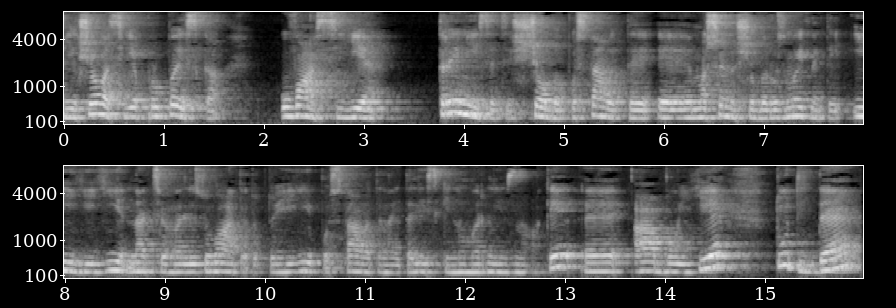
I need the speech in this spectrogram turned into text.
якщо у вас є прописка, у вас є три місяці, щоб поставити е, машину, щоб розмитнити і її націоналізувати, тобто її поставити на італійські номерні знаки, е, або є, тут йде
